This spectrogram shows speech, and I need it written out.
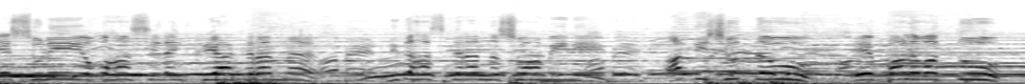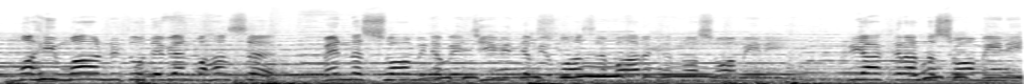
යේසුනි ඔබ වහන්සේ දැන් ක්‍රියා කරන්න. නිදහස් කරන්න ස්වාමීනි. අතිශුද්ධ වූ ඒ බලවත් වූ මහිමාන්විත වූ දෙවියන් වහන්සේ මෙන්න ස්වාමීනි අපේ ජීවිතය අපි ඔබ වහන්සේට බාර කරනවා ස්වාමීනි. ක්‍රියා කරන්න ස්වාමීනි.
